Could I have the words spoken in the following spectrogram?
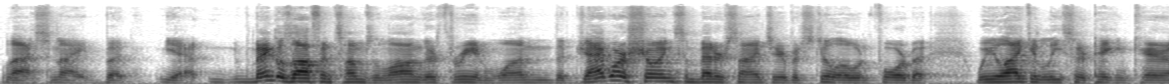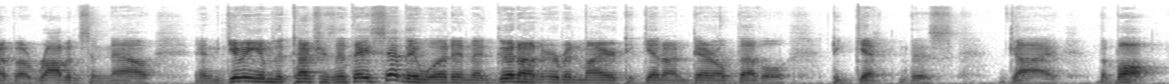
last night. But yeah, Bengals offense hums along. They're three and one. The Jaguars showing some better signs here, but still zero and four. But we like at least they're taking care of uh, Robinson now and giving him the touches that they said they would, and a good on Urban Meyer to get on Darrell Bevell to get this guy the ball.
